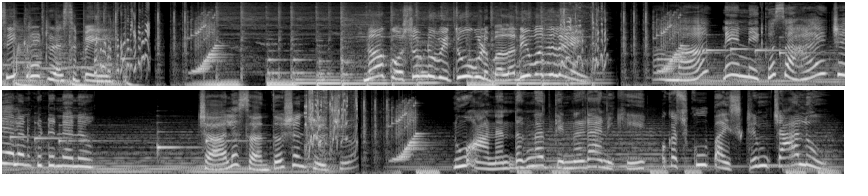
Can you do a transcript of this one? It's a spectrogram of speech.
సీక్రెట్ రెసిపీ. నా కోసం నువ్వు ఈ తూగుడు బలని వదిలే. అమ్మా నేను నీకు సహాయం చేయాలనుకుంటున్నాను. చాలా సంతోషం చూచు. నువ్వు ఆనందంగా తినడానికి ఒక స్కూప్ ఐస్ క్రీమ్ చాలు.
